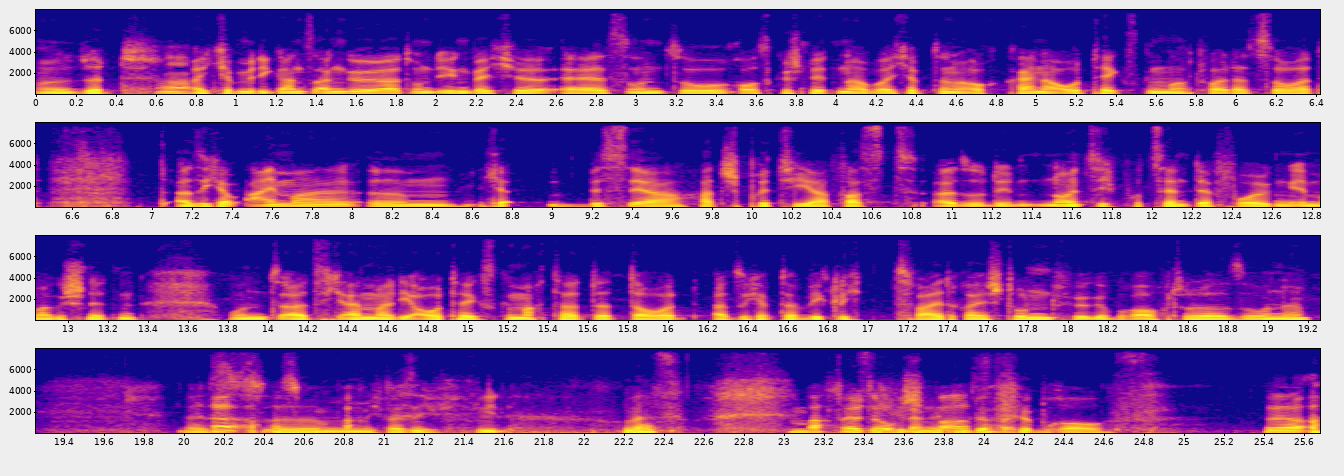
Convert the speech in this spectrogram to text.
Also das, ah. Ich habe mir die ganz angehört und irgendwelche Äs und so rausgeschnitten, aber ich habe dann auch keine Outtakes gemacht, weil das dauert. Also ich habe einmal, ähm, ich hab, bisher hat Spritti ja fast, also den 90 Prozent der Folgen immer geschnitten. Und als ich einmal die Outtakes gemacht habe, das dauert, also ich habe da wirklich zwei, drei Stunden für gebraucht oder so, ne? Das, ja, ähm, ich weiß nicht, wie was? Macht halt nicht, auch wie lange Spaß, du dafür halt. brauchst. Ja,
